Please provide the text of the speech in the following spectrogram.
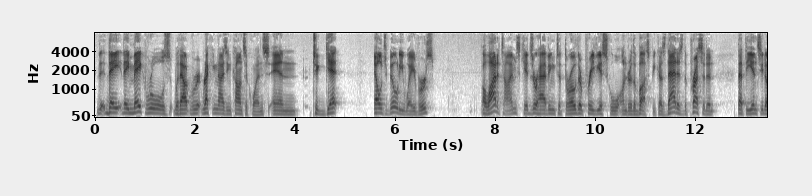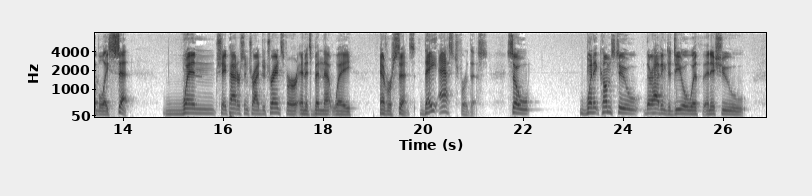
they they make rules without re- recognizing consequence, and to get eligibility waivers, a lot of times kids are having to throw their previous school under the bus because that is the precedent that the NCAA set when Shea Patterson tried to transfer, and it's been that way ever since. They asked for this. So when it comes to they're having to deal with an issue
